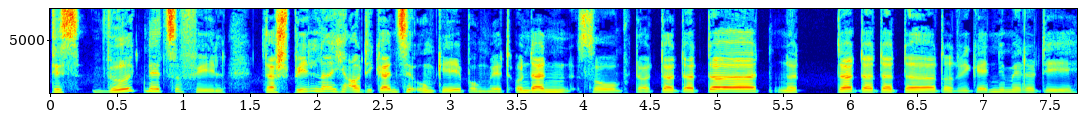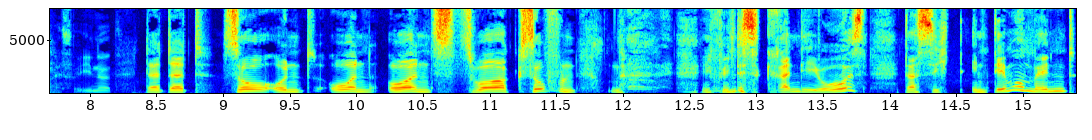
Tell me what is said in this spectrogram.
das wirkt nicht so viel. Da spielt natürlich auch die ganze Umgebung mit. Und dann so da da da da da da da da da, da wie geht die Melodie? Also. Dat, dat, so und und, eins, zwei, gesoffen. Ich finde es grandios, dass sich in dem Moment,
